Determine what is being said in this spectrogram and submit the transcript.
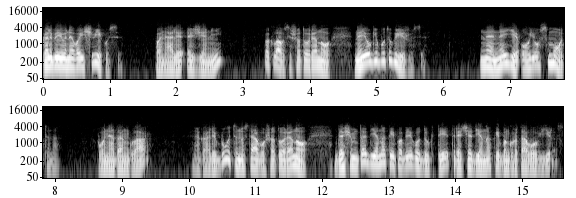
Kalbėjo neva išvykusi. Panelė Eženy? Paklausė Šato Reno, nejaugi būtų grįžusi. Ne, ne ji, o jaus motina. Pone Danglar? Negali būti, nustebo Šato Reno. Dešimta diena, kai pabėgo duktė, trečia diena, kai bankrutavo vyras.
